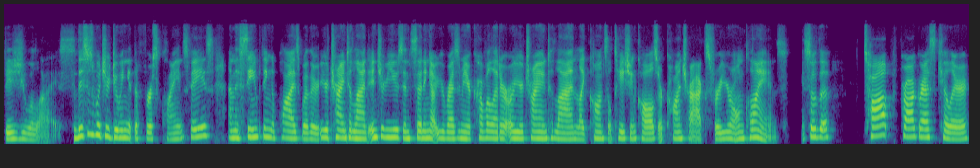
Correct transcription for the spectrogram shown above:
visualize. This is what you're doing at the first clients phase. And the same thing applies whether you're trying to land interviews and setting out your resume or cover letter, or you're trying to land like consultation calls or contracts for your own clients. So the top progress killer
